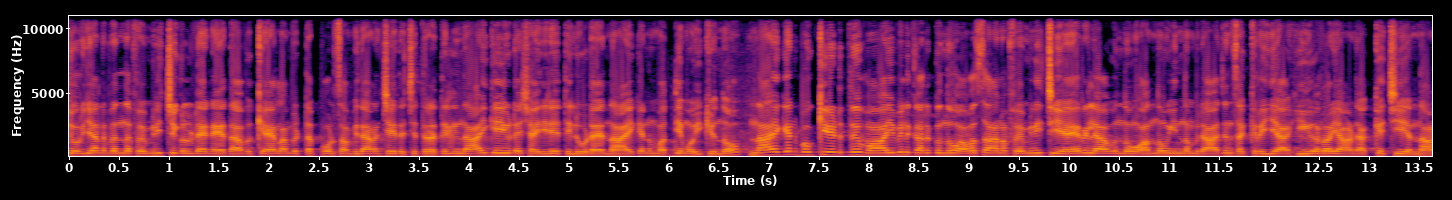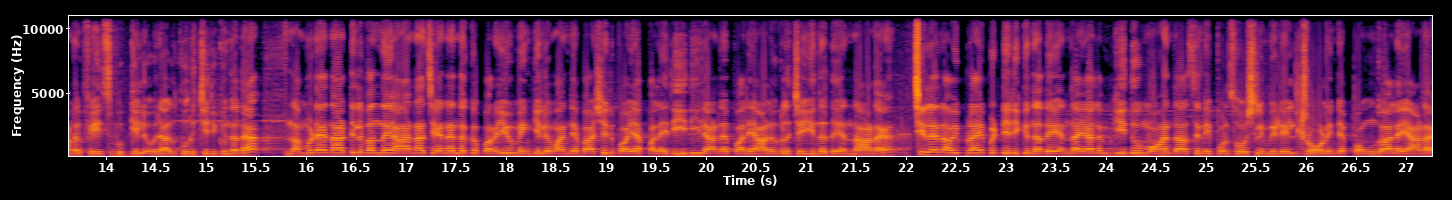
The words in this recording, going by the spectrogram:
ചൊറിയാൻ വന്ന ഫെമിനിസ്റ്റുകളുടെ നേതാവ് കേരളം വിട്ടപ്പോൾ സംവിധാനം ചെയ്ത ചിത്രത്തിൽ നായികയുടെ ശരീരത്തിലൂടെ നായകൻ മദ്യമൊഴിക്കുന്നു. നായകൻ പൊക്കിയെടുത്ത് വായുവിൽ കറക്കുന്നു. അവസാനം ഫെമിനിസ്റ്റ് എയറിലാവുന്നു. അന്നും ഇന്നും രാജൻ സക്രിയ ഹീറോയാണ് അക്കച്ചി എന്നാണ് ഫേസ്ബുക്കിൽ ഒരാൾ കുറിച്ചിരിക്കുന്നത്. നമ്മുടെ നാട്ടിൽ വന്ന് ആന ചേന എന്നൊക്കെ പറയുമെങ്കിലും അന്യഭാഷയിൽ പോയ പല രീതിയിലാണ് പല ആളുകൾ ചെയ്യുന്നത് എന്നാണ് ചിലർ അഭിപ്രായപ്പെട്ടിരിക്കുന്നത്. എന്തായാലും ഗീതു മോഹൻദാസിന് ഇപ്പോൾ സോഷ്യൽ മീഡിയയിൽ ട്രോളിന്റെ പൊങ്കാലയാണ്.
